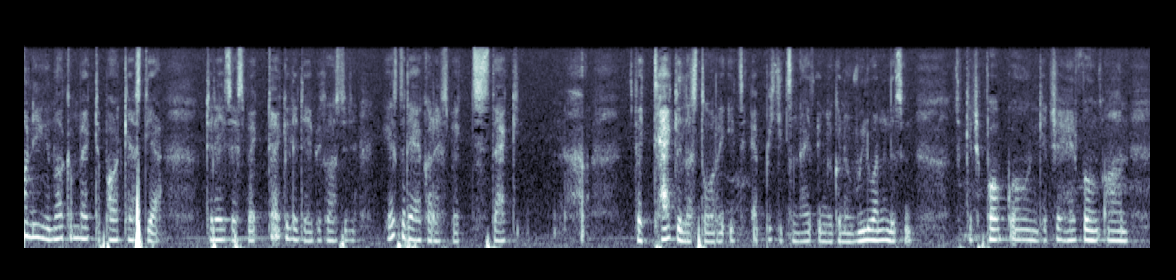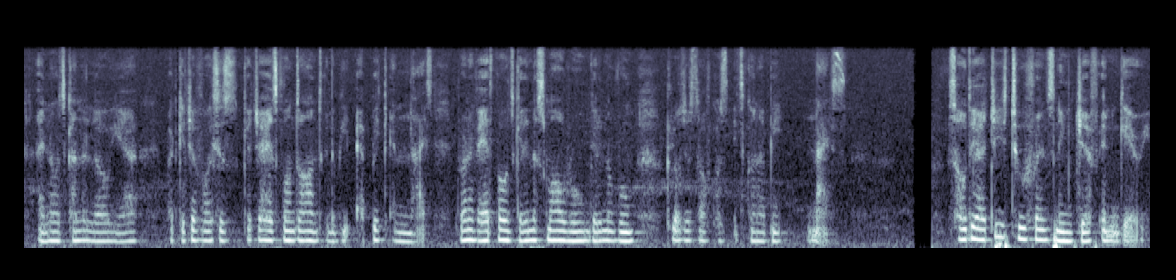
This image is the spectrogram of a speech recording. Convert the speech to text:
morning and welcome back to podcast. Yeah, today's a spectacular day because today, yesterday I got a spec- spectacular story. It's epic, it's nice, and you're gonna really wanna listen. So get your popcorn, get your headphones on. I know it's kind of low, yeah, but get your voices, get your headphones on. It's gonna be epic and nice. If you don't have headphones, get in a small room, get in a room, close yourself because it's gonna be nice. So there are these two friends named Jeff and Gary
